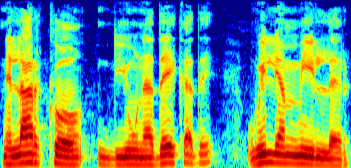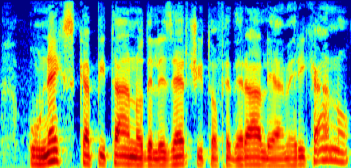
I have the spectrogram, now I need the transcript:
Nell'arco di una decade William Miller, un ex capitano dell'esercito federale americano,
